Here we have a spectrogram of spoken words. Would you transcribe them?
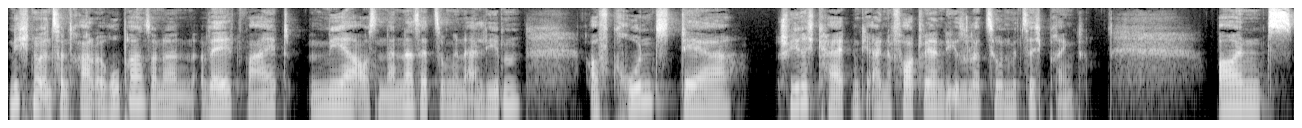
nicht nur in Zentraleuropa, sondern weltweit mehr Auseinandersetzungen erleben aufgrund der Schwierigkeiten, die eine fortwährende Isolation mit sich bringt. Und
